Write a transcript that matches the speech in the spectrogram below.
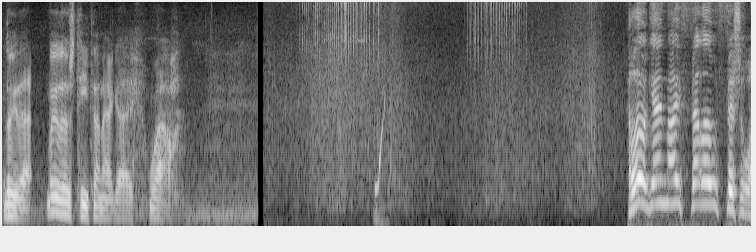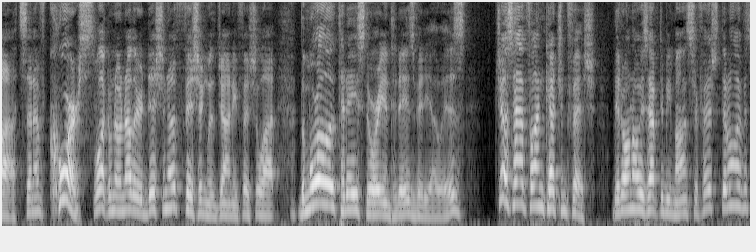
Look at that. Look at those teeth on that guy. Wow. Hello again, my fellow fish-a-lots, and of course, welcome to another edition of Fishing with Johnny Fish-a-lot. The moral of today's story in today's video is just have fun catching fish. They don't always have to be monster fish. They don't have,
